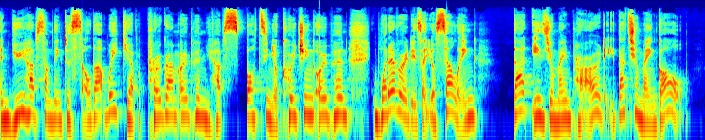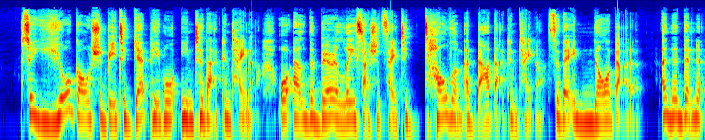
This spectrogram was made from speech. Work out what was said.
and you have something to sell that week, you have a program open, you have spots in your coaching open, whatever it is that you're selling, that is your main priority. That's your main goal. So your goal should be to get people into that container, or at the very least, I should say, to tell them about that container so they know about it. And then, then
